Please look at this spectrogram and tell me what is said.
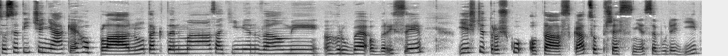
Co se týče nějakého plánu, tak ten má zatím jen velmi hrubé obrysy. Ještě trošku otázka, co přesně se bude dít,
